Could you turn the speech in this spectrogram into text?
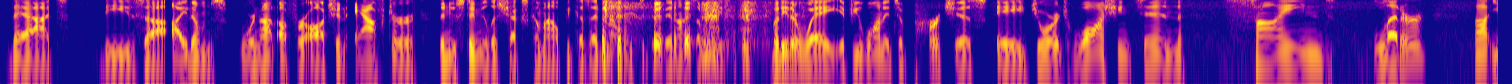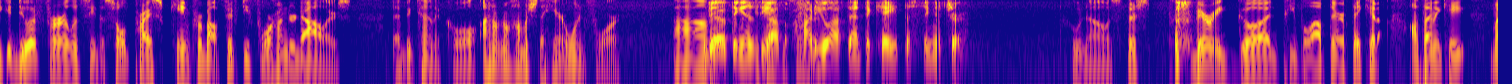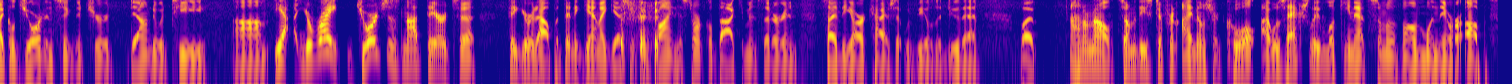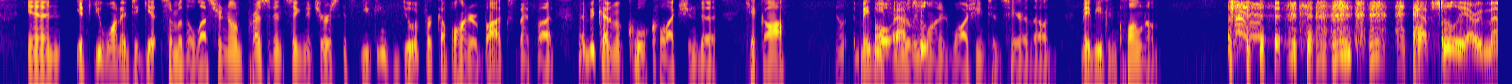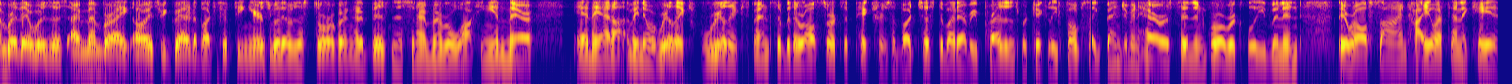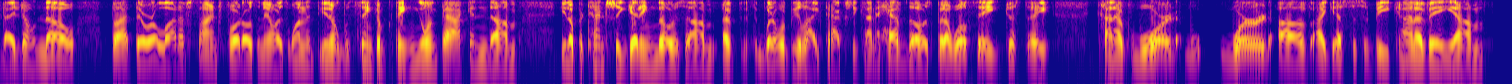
that these uh, items were not up for auction after the new stimulus checks come out because I'd be tempted to bid on some of these. But either way, if you wanted to purchase a George Washington signed letter uh, you could do it for, let's see, the sold price came for about $5,400. That'd be kind of cool. I don't know how much the hair went for. Um, the other thing is the, how do you authenticate the signature? Who knows? There's very good people out there. If they could authenticate Michael Jordan's signature down to a T, um, yeah, you're right. George is not there to figure it out. But then again, I guess you can find historical documents that are inside the archives that would be able to do that. But I don't know. Some of these different items are cool. I was actually looking at some of them when they were up, and if you wanted to get some of the lesser known president signatures, it's you can do it for a couple hundred bucks. And I thought that'd be kind of a cool collection to kick off. Maybe oh, if you absolutely. really wanted Washington's hair, though, maybe you can clone them. Absolutely. I remember there was a. I remember I always regretted about 15 years ago there was a store going out of business, and I remember walking in there and they had I mean they were really really expensive, but there were all sorts of pictures about just about every president, particularly folks like Benjamin Harrison and Grover Cleveland, and they were all signed. How you authenticated, I don't know, but there were a lot of signed photos, and they always wanted you know think of thinking going back and. um you know, potentially getting those, um, what it would be like to actually kind of have those. But I will say, just a kind of word word of, I guess this would be kind of a, um,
